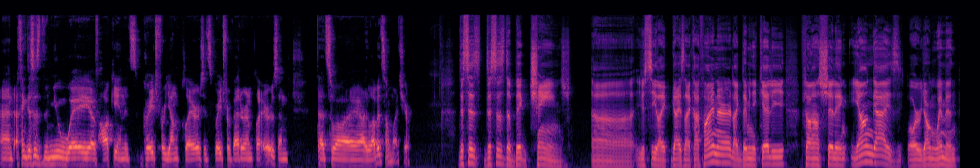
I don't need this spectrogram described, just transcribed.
And I think this is the new way of hockey, and it's great for young players. It's great for veteran players, and that's why I love it so much here. This is this is the big change uh, you see like guys like Raffainer, like Dominic Kelly, Florence Schelling, young guys or young women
